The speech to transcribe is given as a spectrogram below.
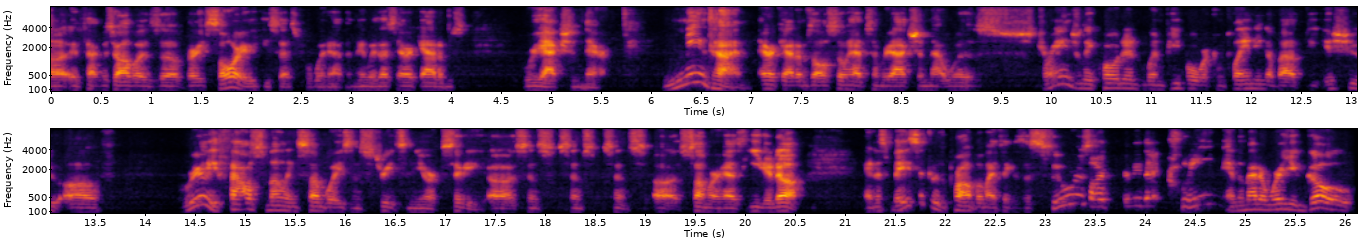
Uh, in fact mr alba is very sorry he says for what happened. Anyway that's eric adams reaction there Meantime, Eric Adams also had some reaction that was strangely quoted when people were complaining about the issue of really foul-smelling subways and streets in New York City uh, since since since uh, summer has heated up. And it's basically the problem, I think, is the sewers aren't really that clean. And no matter where you go,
